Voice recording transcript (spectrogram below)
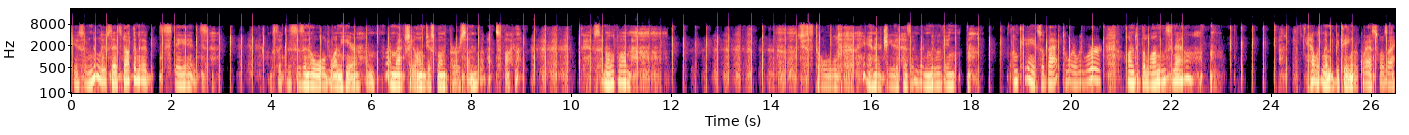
Okay, so I'm gonna lose that. It's not gonna stay. It looks like this is an old one here. I'm, I'm actually on just one person, but that's fine. Okay, it's an old one. Just old energy that hasn't been moving. Okay, so back to where we were, onto the lungs now. I wasn't going to be taking requests, was I?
